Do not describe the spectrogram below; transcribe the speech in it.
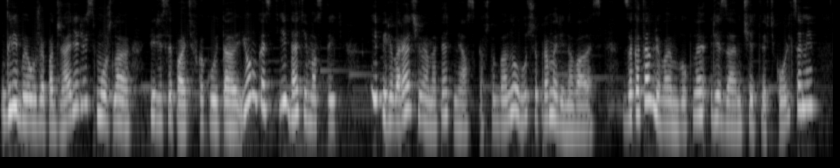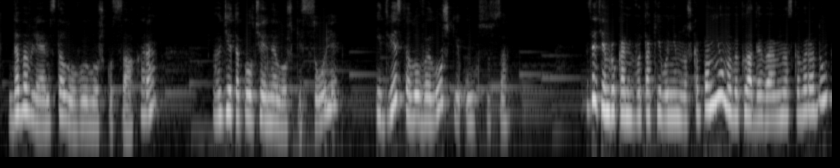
Грибы уже поджарились, можно пересыпать в какую-то емкость и дать им остыть. И переворачиваем опять мяско, чтобы оно лучше промариновалось. Заготавливаем лук, нарезаем четверть кольцами, добавляем столовую ложку сахара, где-то пол чайной ложки соли и 2 столовые ложки уксуса. Затем руками вот так его немножко помнем и выкладываем на сковороду.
